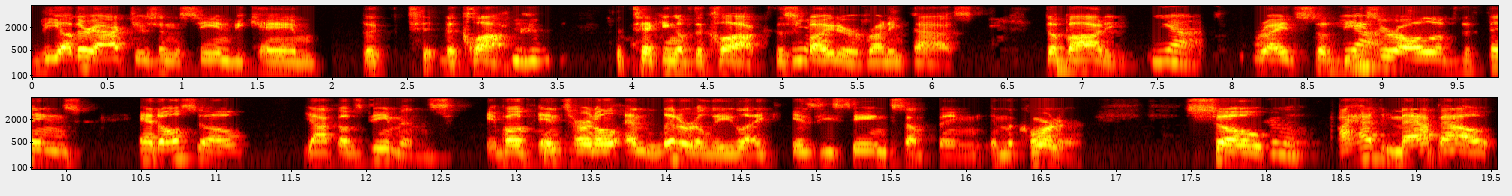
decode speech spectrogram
the other actors in the scene became the, t- the clock, mm-hmm. the ticking of the clock, the spider yeah. running past, the body. Yeah. Right. So these yeah. are all of the things, and also Yakov's demons, both internal and literally. Like, is he seeing something in the corner? So True. I had to map out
